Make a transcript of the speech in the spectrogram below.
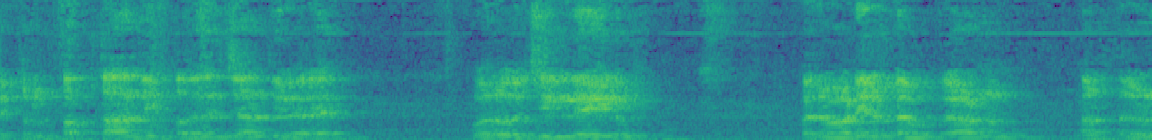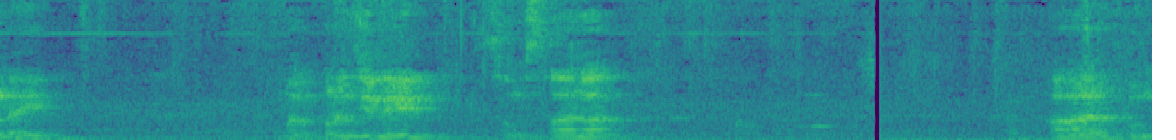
ഏപ്രിൽ പത്താം തീയതി പതിനഞ്ചാം തീയതി വരെ ഓരോ ജില്ലയിലും പരിപാടികളുടെ ഉദ്ഘാടനം നടത്തുകയുണ്ടായി. മലപ്പുറം ജില്ലയിൽ സംസ്ഥാന ആർക്കും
